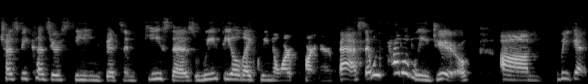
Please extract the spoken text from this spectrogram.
just because you're seeing bits and pieces. We feel like we know our partner best, and we probably do. Um, we get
